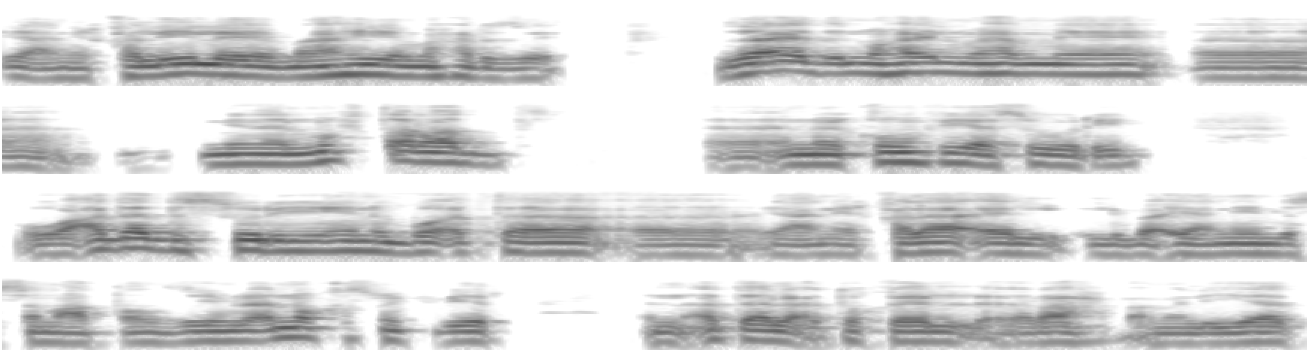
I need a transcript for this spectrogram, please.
يعني قليلة ما هي محرزة. زائد إنه هاي المهمة آه، من المفترض آه، إنه يقوم فيها سوري. وعدد السوريين بوقتها آه، يعني قلائل اللي باقيانين لسه مع التنظيم لأنه قسم كبير. انقتل اعتقل راح بعمليات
